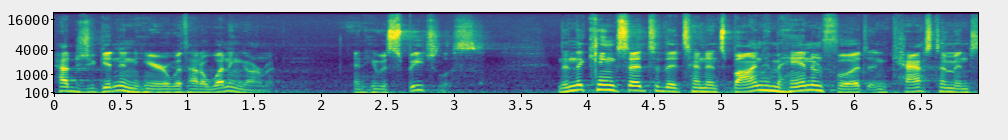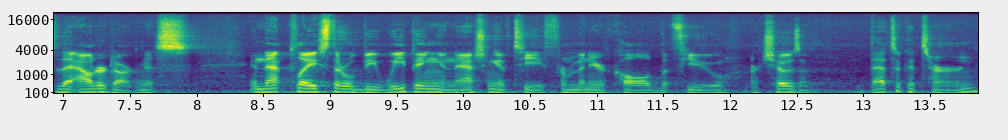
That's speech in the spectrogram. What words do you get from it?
how did you get in here without a wedding garment? And he was speechless. Then the king said to the attendants, Bind him hand and foot and cast him into the outer darkness. In that place there will be weeping and gnashing of teeth, for many are called, but few are chosen. That took a turn.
